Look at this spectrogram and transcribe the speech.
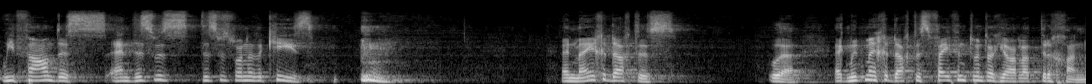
we found this, and this was, this was one of the keys. en my gedagtes, o, ek moet my gedagtes 25 jaar laat teruggaan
